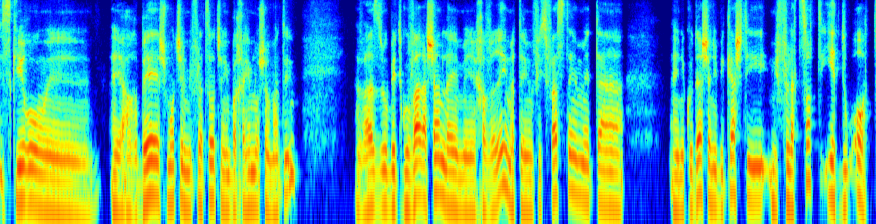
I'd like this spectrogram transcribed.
הזכירו uh, הרבה שמות של מפלצות שאני בחיים לא שמעתי, ואז הוא בתגובה רשן להם, חברים, אתם פספסתם את הנקודה שאני ביקשתי, מפלצות ידועות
